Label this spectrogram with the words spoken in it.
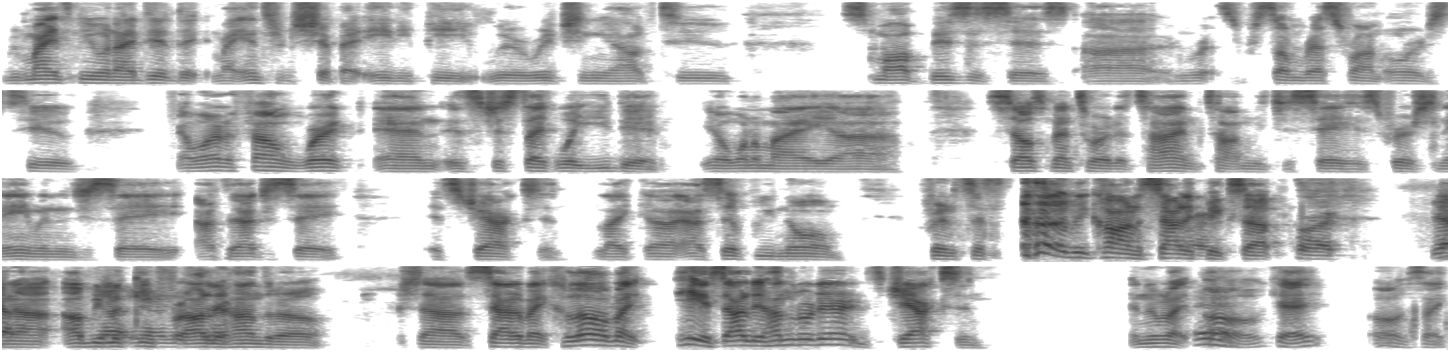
reminds me when I did the, my internship at ADP. We were reaching out to small businesses, uh, some restaurant owners too. And when I found work, and it's just like what you did. You know, one of my uh, sales mentor at the time taught me to say his first name and then just say after that, just say it's Jackson, like uh, as if we know him. For instance, we call him Sally Correct. picks up, Correct. and uh, I'll be Yeah, looking yeah, for. Alejandro. So Sally like, hello. I'm like, hey, is Alejandro there? It's Jackson. And they're like, Yeah. oh, okay. Oh, it's like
